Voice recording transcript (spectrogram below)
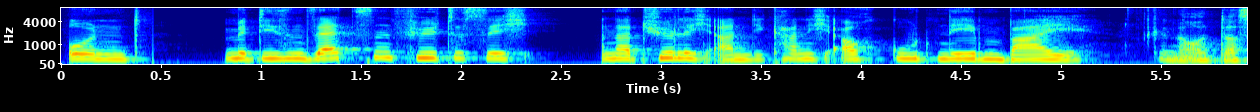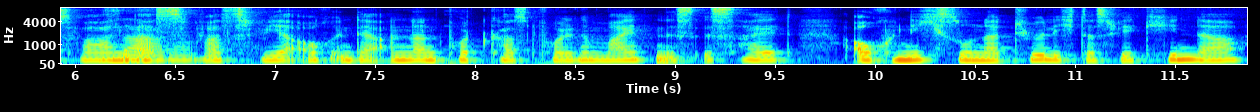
Und mit diesen Sätzen fühlt es sich natürlich an. Die kann ich auch gut nebenbei. Genau, das war das, was wir auch in der anderen Podcast-Folge meinten. Es ist halt auch nicht so natürlich, dass wir Kinder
